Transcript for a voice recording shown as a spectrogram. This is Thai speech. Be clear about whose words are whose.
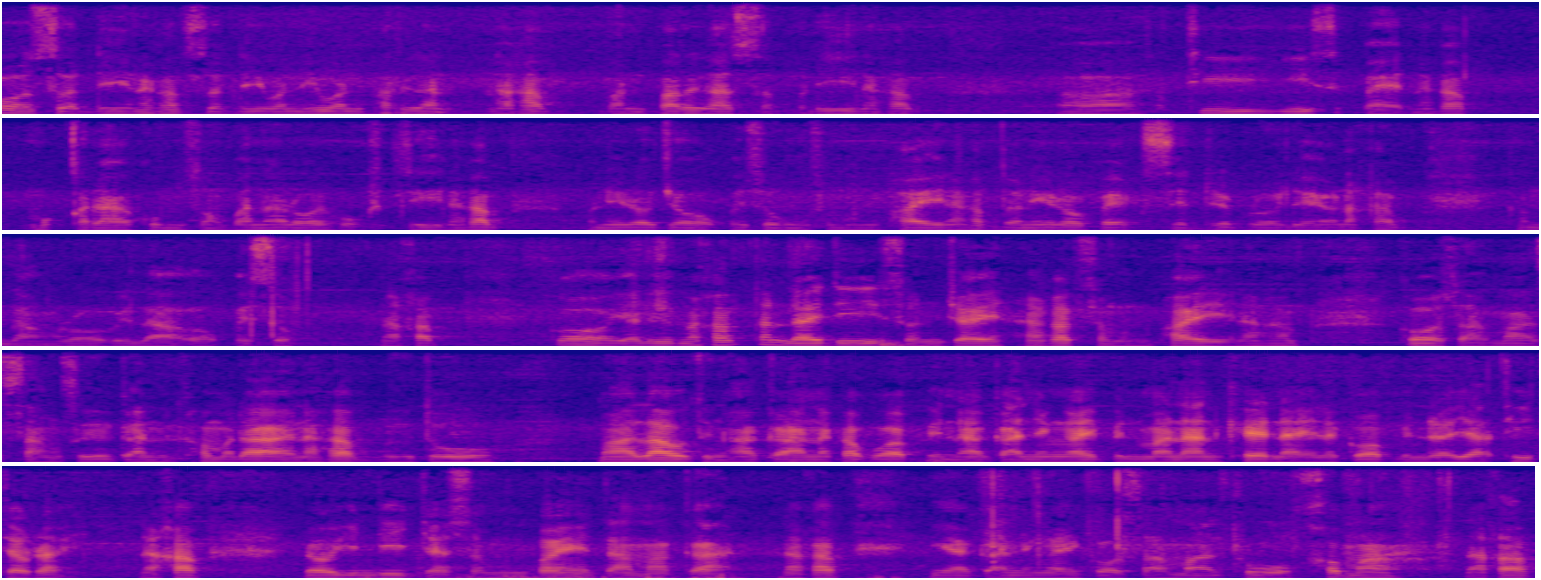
Speaker 1: ก็สวัสดีนะครับ สวัสดีวันนี้วันพฤหัสนะครับ วันพฤหัสบดีนะครับที่ 28 นะครับ มกราคม 2564 นะครับ วันนี้เราจะออกไปส่งสมุนไพรนะครับ ตอนนี้เราแพ็คเสร็จเรียบร้อยแล้วนะครับกำลังรอเวลาออกไปส่งนะครับ ก็อย่าลืมนะครับท่านใดที่สนใจนะครับสมุนไพรนะครับ ก็สามารถสั่งซื้อกันเข้ามาได้นะครับหรือโทร มาเล่าถึงอาการนะครับว่าเป็นอาการยังไงเป็นมานานแค่ไหน แล้วก็เป็นระยะที่เท่าไหร่นะครับ เรายินดีจัดสมุนไพรให้ตามอาการนะครับ มีอาการยังไงก็สามารถโทรเข้ามานะครับ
